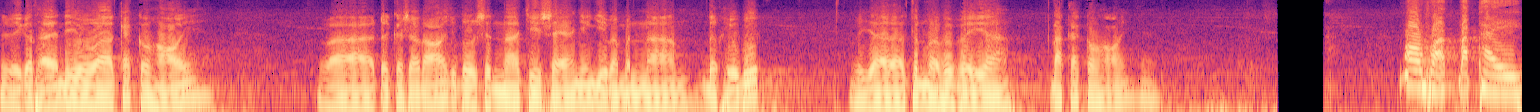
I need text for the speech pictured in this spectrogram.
Quý vị có thể nêu uh, các câu hỏi. Và trên cơ sở đó chúng tôi xin uh, chia sẻ những gì mà mình uh, được hiểu biết. Bây giờ kính mời quý vị uh, đặt các câu hỏi. Mô phật bạch thầy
